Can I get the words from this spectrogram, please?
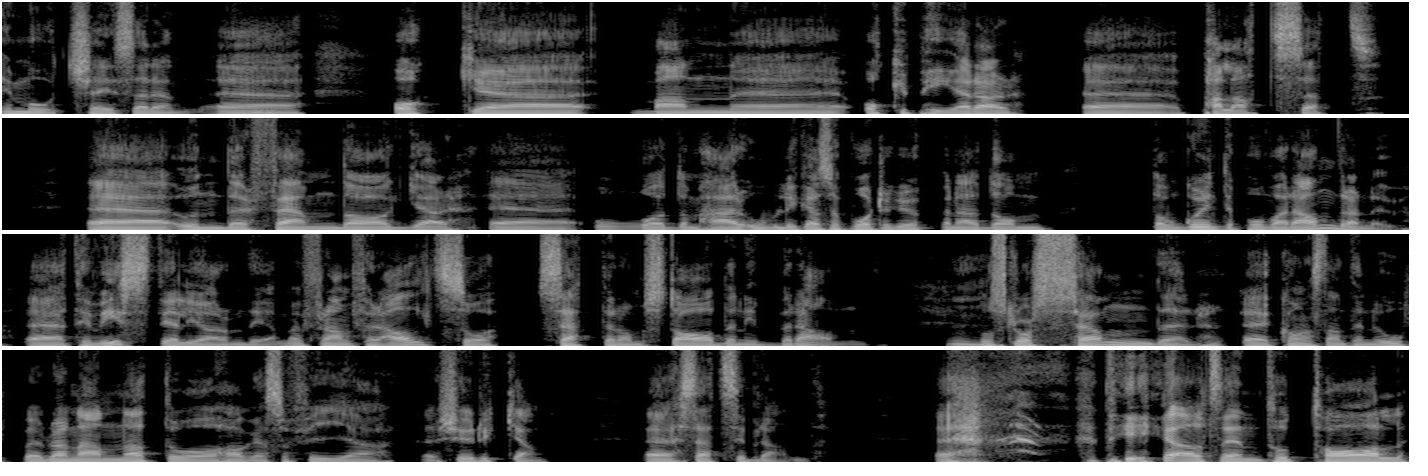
emot kejsaren. Mm. Och eh, man eh, ockuperar palatset under fem dagar. och de här olika supportergrupperna, de, de går inte på varandra nu. till viss del gör de det, men framförallt så sätter de staden i brand. Mm. De slår sönder eh, Konstantinopel, bland annat då Haga Sofia-kyrkan eh, sätts i brand. Eh, det är alltså en total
